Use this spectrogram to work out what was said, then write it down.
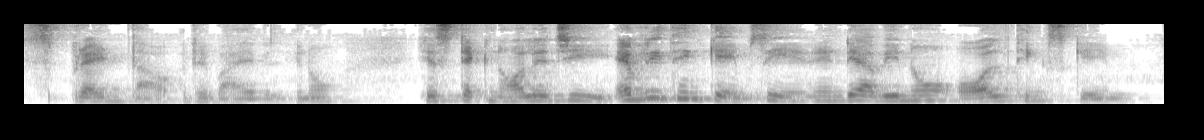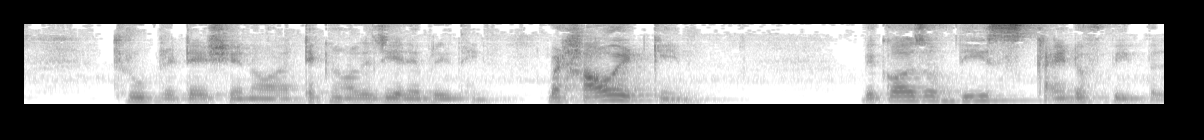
spread the revival you know. His technology everything came. See in india we know all things came through british you know technology and everything. But how it came? Because of these kind of people.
